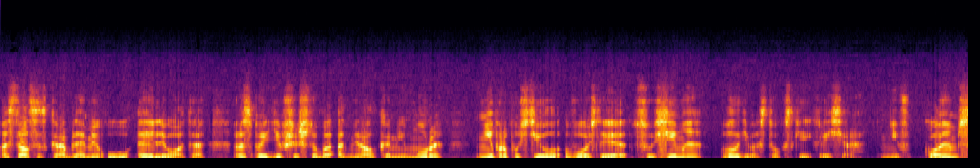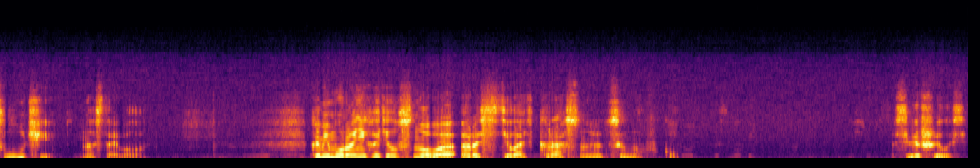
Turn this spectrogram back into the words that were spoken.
остался с кораблями у Эллиота, распорядившись, чтобы адмирал Камимура не пропустил возле Цусимы Владивостокские крейсера. «Ни в коем случае», — настаивал он. Камимура не хотел снова расстилать красную циновку. Свершилось.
